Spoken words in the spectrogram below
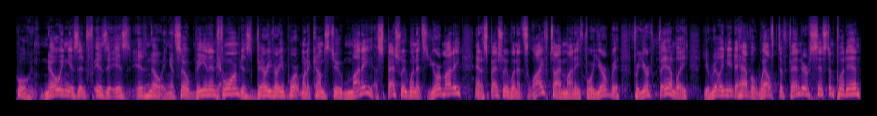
well, knowing is, inf- is is is knowing, and so being informed is very very important when it comes to money, especially when it's your money, and especially when it's lifetime money for your for your family. You really need to have a wealth defender system put in,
